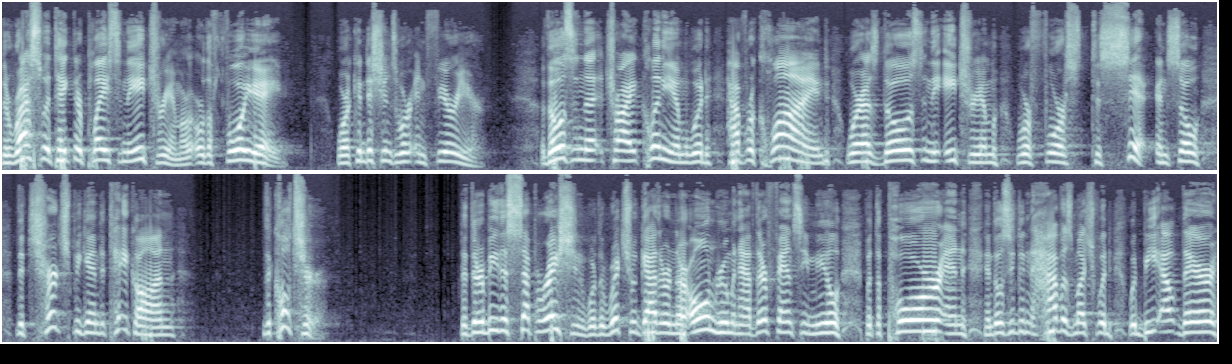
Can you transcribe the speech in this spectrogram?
The rest would take their place in the atrium or, or the foyer where conditions were inferior. Those in the triclinium would have reclined, whereas those in the atrium were forced to sit. And so the church began to take on the culture. That there would be this separation where the rich would gather in their own room and have their fancy meal, but the poor and, and those who didn't have as much would, would be out there.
